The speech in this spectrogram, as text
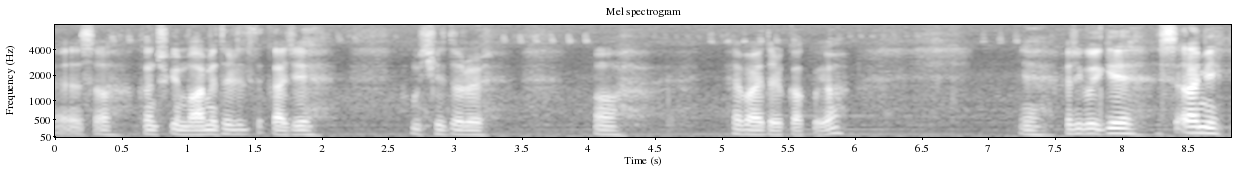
그래서 건축이 마음에 들 때까지 한번 시도를 어, 해봐야 될 것 같고요. 예, 그리고 이게 세라믹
